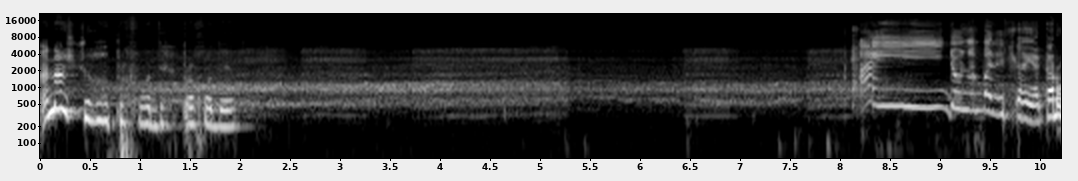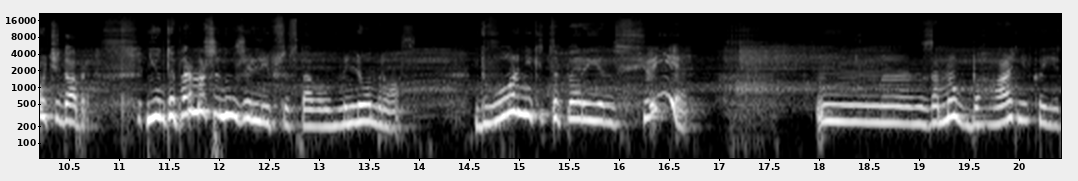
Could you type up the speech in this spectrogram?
А нащо його проходи, проходити? Ай, до на. Я, коротше, добре. Ні, ну тепер машину вже ліпше ставив мільйон раз. Дворники тепер є, все є. М, Замок багажника є.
